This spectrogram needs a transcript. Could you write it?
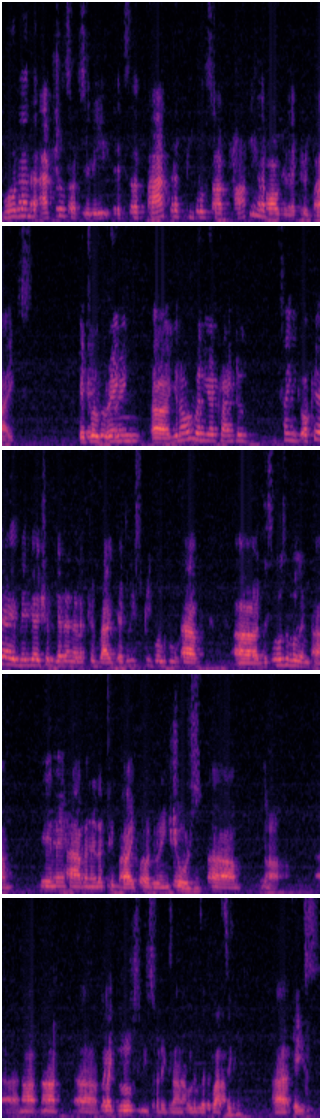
more than the actual subsidy, it's the fact that people start talking about electric bikes. It will bring, uh, you know, when you're trying to think, okay, maybe I should get an electric bike, at least people who have uh, disposable income, they may have an electric bike for doing chores, um, you know, uh, not, not uh, like groceries, for example, is a classic uh, case.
